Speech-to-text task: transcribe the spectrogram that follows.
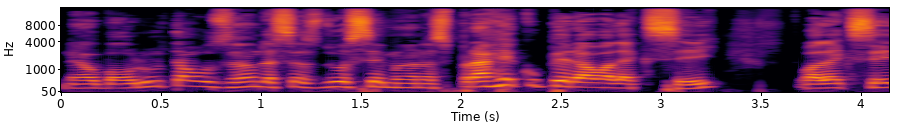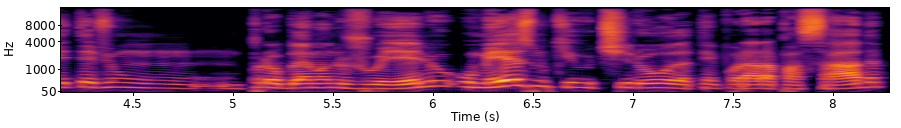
Né? O Bauru está usando essas duas semanas para recuperar o Alexei. O Alexei teve um, um problema no joelho, o mesmo que o tirou da temporada passada.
